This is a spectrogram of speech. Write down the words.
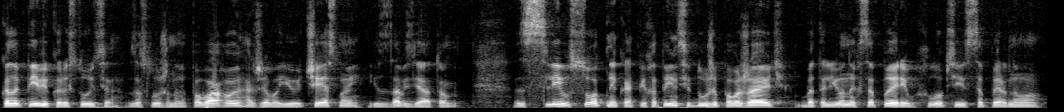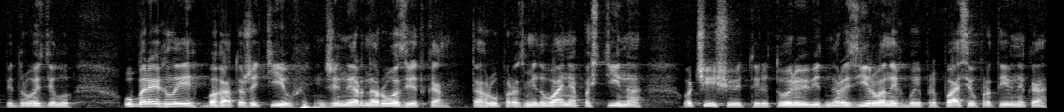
В колективі користуються заслуженою повагою, адже воюють чесно і завзято. З слів сотника, піхотинці дуже поважають батальйонних саперів, хлопці із саперного підрозділу. Уберегли багато життів, інженерна розвідка та група розмінування постійно очищують територію від нерозірваних боєприпасів противника,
